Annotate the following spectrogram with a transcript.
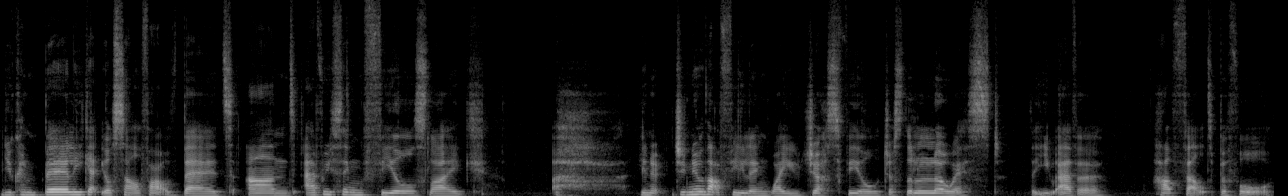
you can barely get yourself out of bed and everything feels like uh, you know do you know that feeling where you just feel just the lowest that you ever have felt before?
